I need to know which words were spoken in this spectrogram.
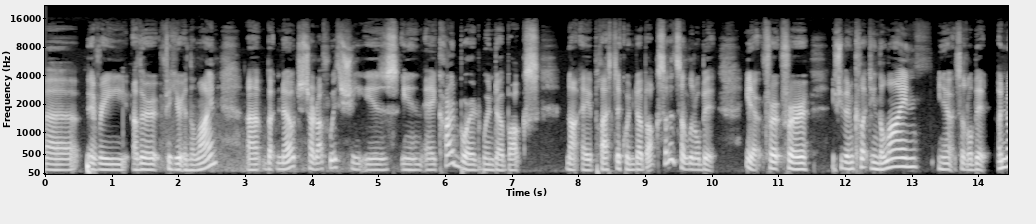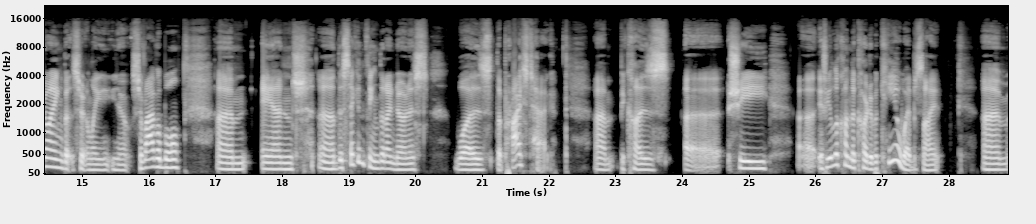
uh, every other figure in the line. Uh, but no, to start off with, she is in a cardboard window box, not a plastic window box. So that's a little bit, you know, for for if you've been collecting the line, you know, it's a little bit annoying, but certainly you know survivable. Um, and uh, the second thing that I noticed was the price tag, um, because uh, she, uh, if you look on the Kotobukiya website, um,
